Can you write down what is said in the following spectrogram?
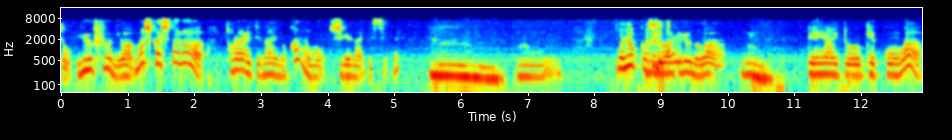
というふうには、もしかしたら捉えてないのかもしれないですよね。うん。うん。まあ、よく言われるのは、うん、恋愛と結婚は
